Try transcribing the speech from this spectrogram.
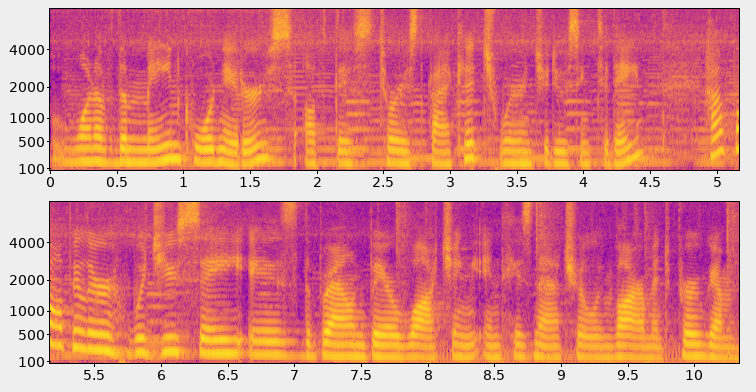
one of the main coordinators of this tourist package we're introducing today. How popular would you say is the brown bear watching in his natural environment program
